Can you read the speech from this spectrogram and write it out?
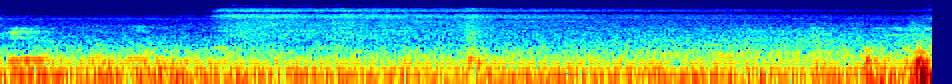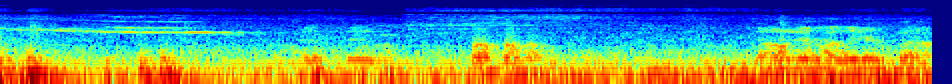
Aquí, encontramos. Este no. Tengo que salir para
